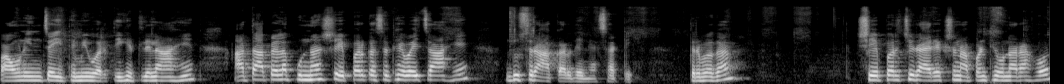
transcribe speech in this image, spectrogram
पाऊण इंच इथे मी वरती घेतलेला आहे. आता आपल्याला पुन्हा शेपर कसं ठेवायचं आहे? दुसरा आकार देण्यासाठी. तर बघा शेपरची डायरेक्शन आपण ठेवणार आहोत.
